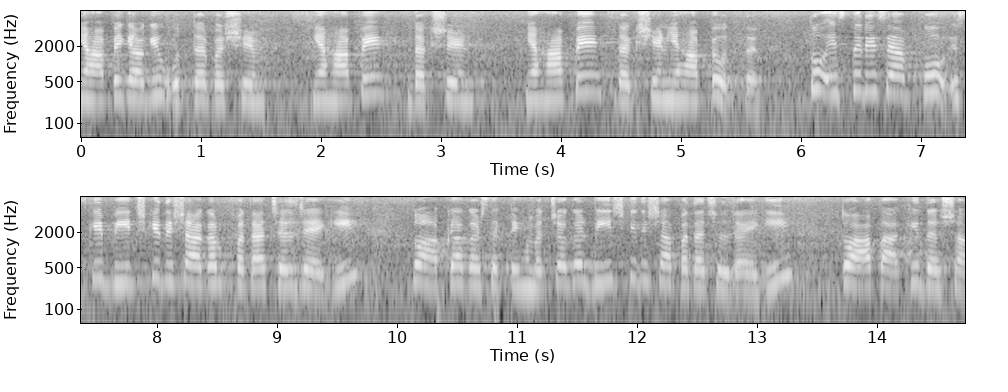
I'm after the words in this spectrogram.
यहाँ पे क्या होगी? उत्तर पश्चिम यहाँ पे दक्षिण। यहाँ पे दक्षिण, यहाँ पे उत्तर। तो इस तरह से आपको इसके बीच की दिशा अगर पता चल जाएगी तो आप क्या कर सकते हैं बच्चों? अगर बीच की दिशा पता चल जाएगी तो आप आके दशा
